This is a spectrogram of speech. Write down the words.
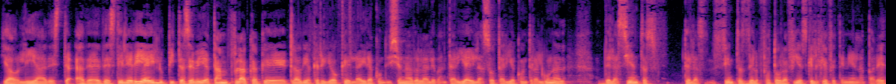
ya olía a, destilería y Lupita se veía tan flaca que Claudia creyó que el aire acondicionado la levantaría y la azotaría contra alguna de las cientos de las cientos de fotografías que el jefe tenía en la pared.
